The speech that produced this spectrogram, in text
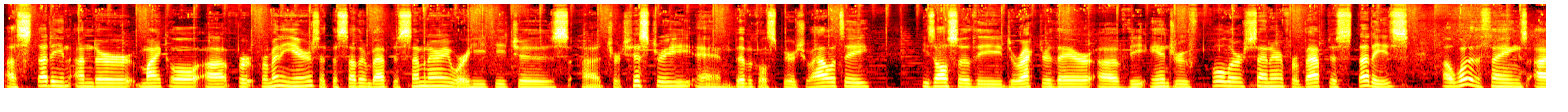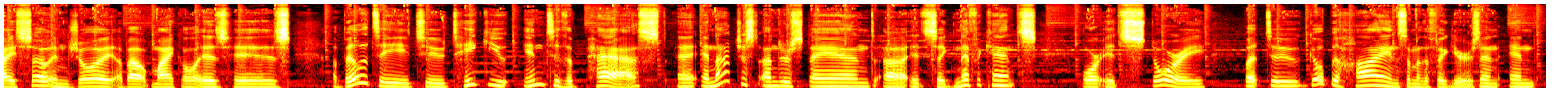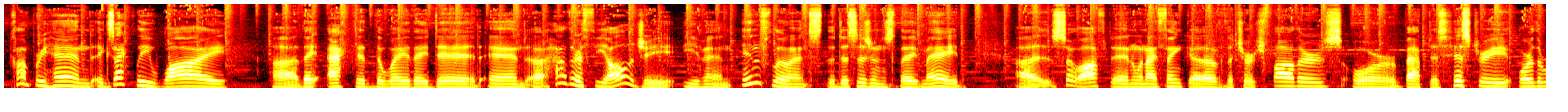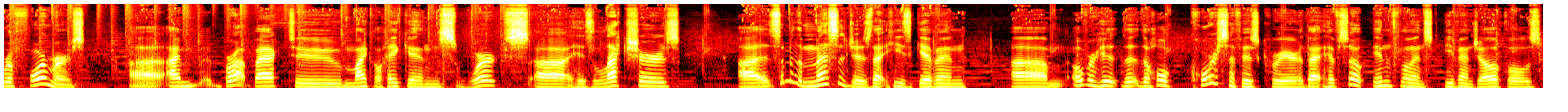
uh, studying under Michael uh, for, for many years at the Southern Baptist Seminary, where he teaches uh, church history and biblical spirituality. He's also the director there of the Andrew Fuller Center for Baptist Studies. Uh, one of the things I so enjoy about Michael is his ability to take you into the past and, and not just understand uh, its significance or its story, but to go behind some of the figures and, and comprehend exactly why uh, they acted the way they did and uh, how their theology even influenced the decisions they made. Uh, so often, when I think of the church fathers or Baptist history or the reformers, uh, I'm brought back to Michael Haykin's works, uh, his lectures, uh, some of the messages that he's given um, over his, the, the whole course of his career that have so influenced evangelicals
